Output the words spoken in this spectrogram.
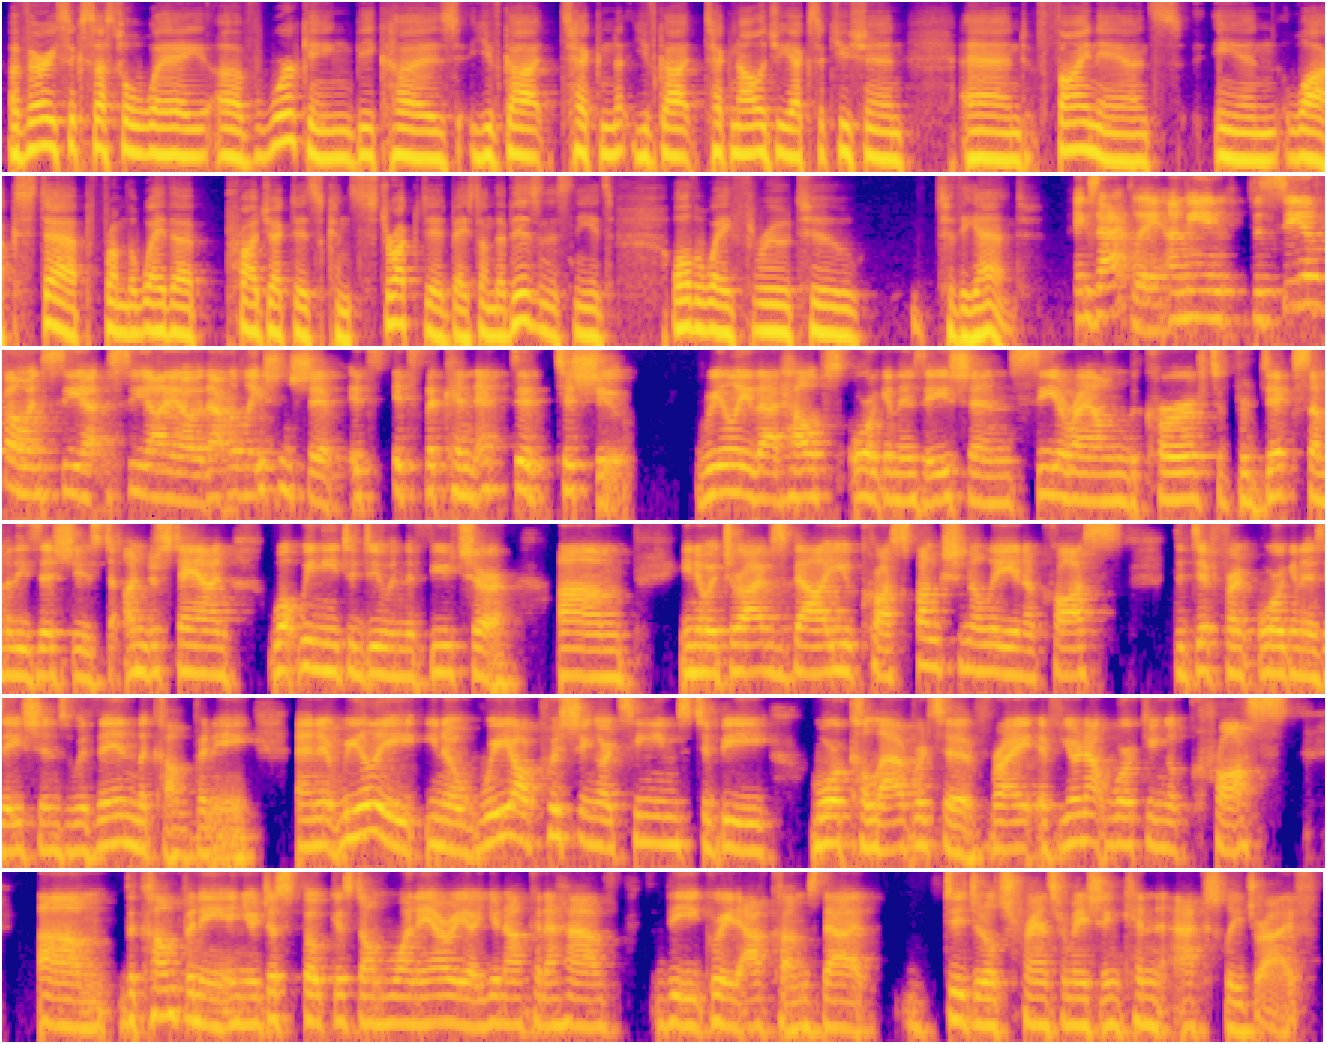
a very successful way of working because you've got tech, you've got technology execution and finance in lockstep from the way the project is constructed based on the business needs all the way through to to the end. Exactly. I mean the cfo and cio that relationship it's it's the connective tissue really that helps organizations see around the curve to predict some of these issues to understand what we need to do in the future. Um, you know it drives value cross functionally and across the different organizations within the company. And it really you know we are pushing our teams to be more collaborative right? If you're not working across um, the company and you're just focused on one area you're not going to have the great outcomes that digital transformation can actually drive.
